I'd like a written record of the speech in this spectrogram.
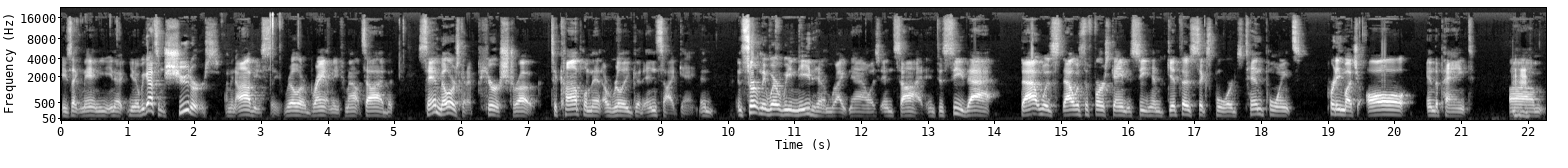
he's like, man, you, know, you know, we got some shooters. I mean, obviously, Riller, Brantley from outside, but Sam Miller's got a pure stroke to complement a really good inside game, and and certainly where we need him right now is inside. And to see that, that was that was the first game to see him get those six boards, ten points, pretty much all in the paint, mm-hmm. um,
